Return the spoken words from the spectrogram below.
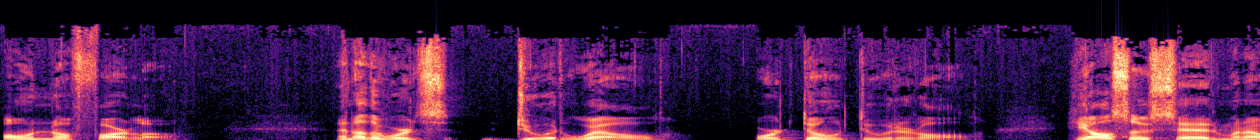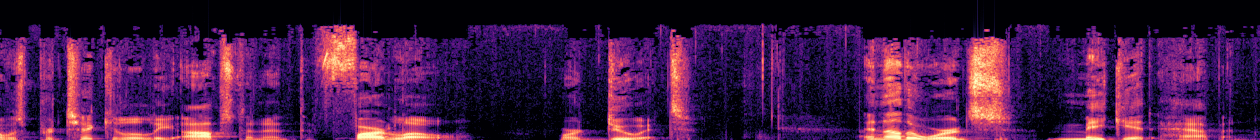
o no farlo. In other words, do it well or don't do it at all. He also said, when I was particularly obstinate, farlo or do it. In other words, make it happen.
